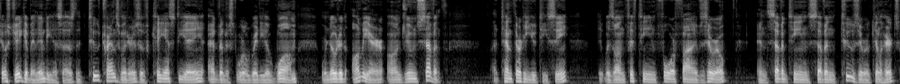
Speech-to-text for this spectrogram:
Jose Jacob in India says that two transmitters of KSDA Adventist World Radio Guam were noted on the air on June 7th at 10:30 UTC. It was on 15450 and 17720 kilohertz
